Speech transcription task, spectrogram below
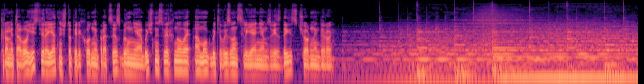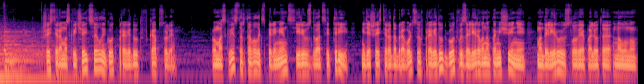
Кроме того, есть вероятность, что переходный процесс был не обычной сверхновой, а мог быть вызван слиянием звезды с черной дырой. Шестеро москвичей целый год проведут в капсуле. В Москве стартовал эксперимент «Сириус-23», где шестеро добровольцев проведут год в изолированном помещении, моделируя условия полета на Луну.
